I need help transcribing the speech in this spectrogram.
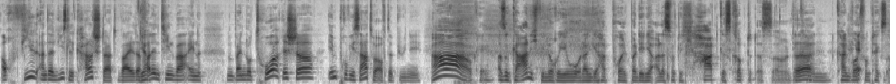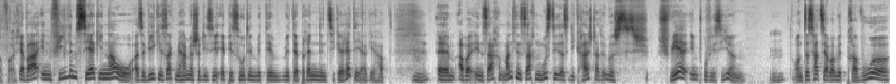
auch viel an der Liesel Karlstadt, weil der ja. Valentin war ein, ein notorischer Improvisator auf der Bühne. Ah, okay. Also gar nicht wie Loriot oder ein Gerhard Polt, bei denen ja alles wirklich hart geskriptet ist und äh, kein, kein, Wort vom Text abweichen. Er war in vielem sehr genau. Also wie gesagt, wir haben ja schon diese Episode mit, dem, mit der brennenden Zigarette ja gehabt. Mhm. Ähm, aber in Sachen, manchen Sachen musste also die Karlstadt immer sch schwer improvisieren. Mhm. Und das hat sie aber mit Bravour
